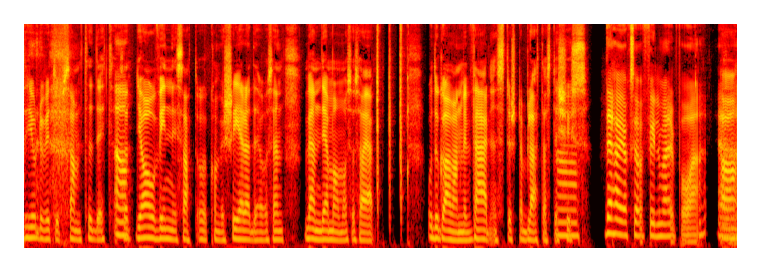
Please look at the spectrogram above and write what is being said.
Det gjorde vi typ samtidigt. Ja. Så jag och Vinny satt och konverserade och sen vände jag mig om och så sa jag och då gav han mig världens största, blötaste Ja. kyss. Det har jag också filmer på. Ja. Eh,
